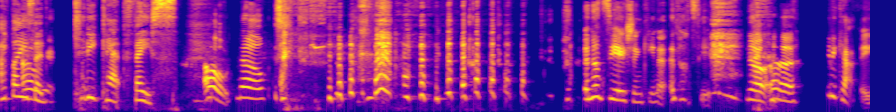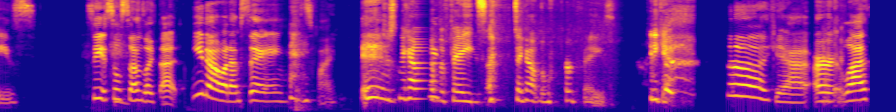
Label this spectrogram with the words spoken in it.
I thought you Oh, said okay. Kitty cat face. oh, no. Enunciation, Kina. Enunciation. No, uh, kitty face. See, it still sounds like that. You know what I'm saying. It's fine. Just take out the phase. take out the word phase. Kitty cat. Uh, yeah. Our Okay. last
